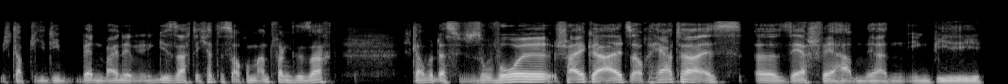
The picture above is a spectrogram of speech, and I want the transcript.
ich glaube, die, die werden beide, wie gesagt, ich hatte es auch am Anfang gesagt, ich glaube, dass sowohl Schalke als auch Hertha es äh, sehr schwer haben werden. Irgendwie,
